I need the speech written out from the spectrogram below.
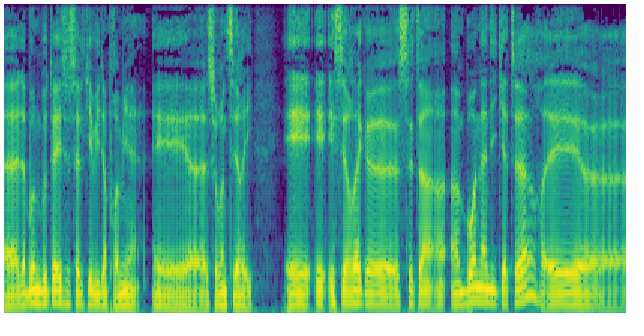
euh, la bonne bouteille c'est celle qui est vide en premier et euh, sur une série. Et, et, et c'est vrai que c'est un, un, bon indicateur et euh,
